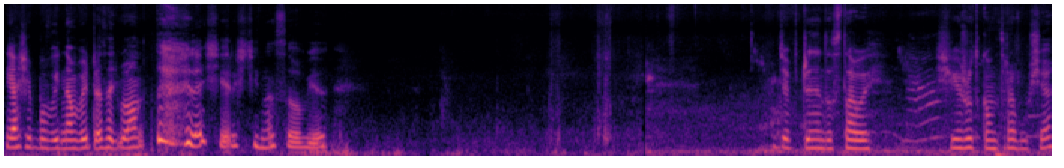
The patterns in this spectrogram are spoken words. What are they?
ja się powinnam wyczesać, bo mam tyle sierści na sobie. Dziewczyny dostały świeżutką trawusię.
